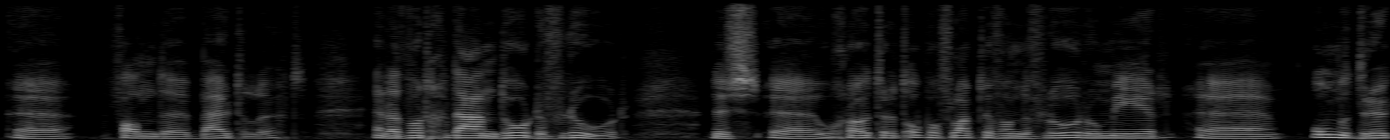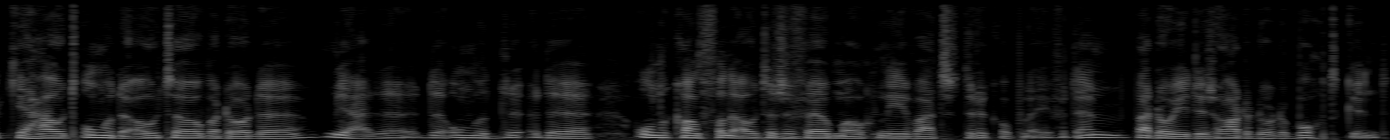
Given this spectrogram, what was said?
eh, van de buitenlucht. En dat wordt gedaan door de vloer. Dus eh, hoe groter het oppervlakte van de vloer, hoe meer eh, onderdruk je houdt onder de auto. Waardoor de, ja, de, de, onder, de onderkant van de auto zoveel mogelijk neerwaartse druk oplevert. En waardoor je dus harder door de bocht kunt.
